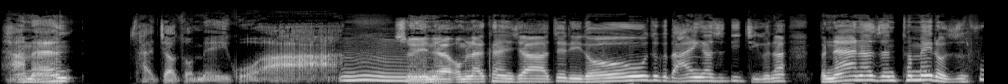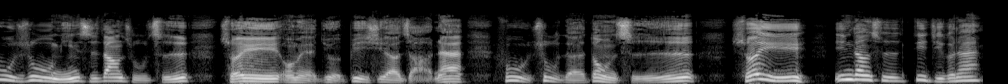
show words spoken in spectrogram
它们 才叫做美国啊。嗯，所以呢，我们来看一下这里头这个答案应该是第几个呢？Bananas and tomatoes 是复数名词当主词，所以我们也就必须要找呢复数的动词，所以应当是第几个呢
